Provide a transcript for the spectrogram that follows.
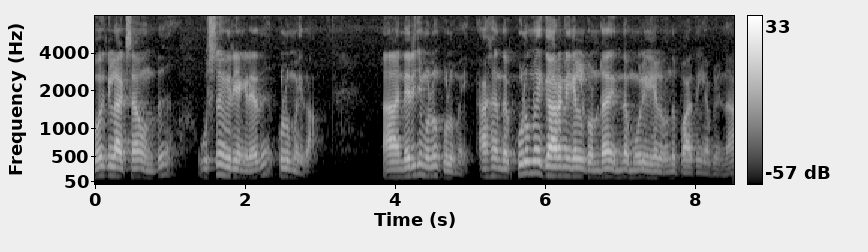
கோகிலாக்ஷா வந்து உஷ்ணவீரியம் கிடையாது குளுமை தான். நெறிஞ்சி முள்ளும் குளுமை. ஆக இந்த குளுமை காரணிகள் கொண்ட இந்த மூலிகைகள் வந்து பார்த்திங்க அப்படின்னா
